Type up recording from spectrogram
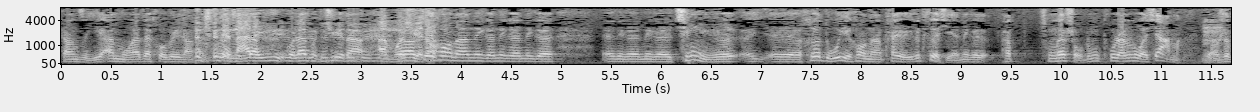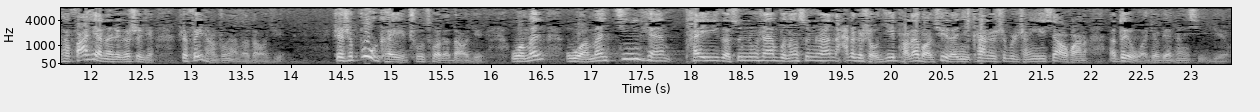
章子怡按摩在后背上，他拿着玉滚来滚去的按摩穴最后呢，那个那个那个。呃，那个那个青女呃呃喝毒以后呢，他有一个特写，那个他从他手中突然落下嘛，表示他发现了这个事情是非常重要的道具，这是不可以出错的道具。我们我们今天拍一个孙中山，不能孙中山拿着个手机跑来跑去的，你看着是不是成一个笑话呢？啊，对我就变成喜剧了。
